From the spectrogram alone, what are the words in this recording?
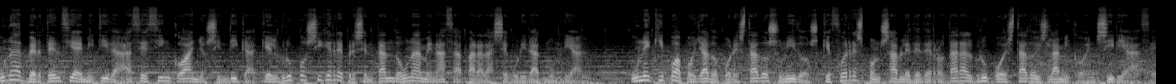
Una advertencia emitida hace cinco años indica que el grupo sigue representando una amenaza para la seguridad mundial. Un equipo apoyado por Estados Unidos que fue responsable de derrotar al grupo Estado Islámico en Siria hace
